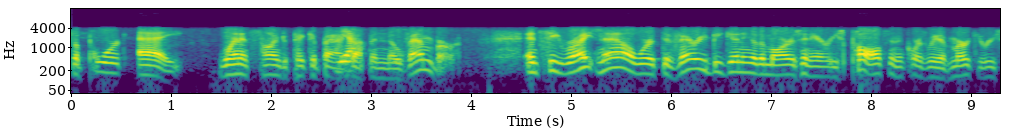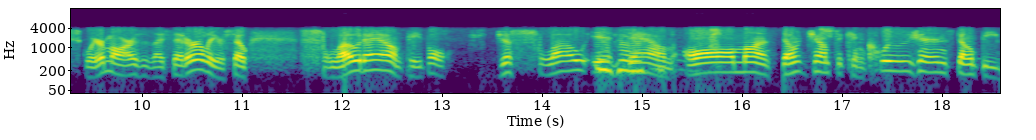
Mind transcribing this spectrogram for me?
support A when it's time to pick it back Yeah. up in November. And see, right now we're at the very beginning of the Mars and Aries pulse, and of course we have Mercury square Mars, as I said earlier. So slow down, people. Just slow it Mhm. down all month. Don't jump to conclusions. Don't be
